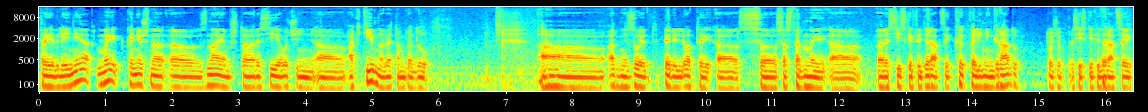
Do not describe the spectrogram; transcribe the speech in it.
проявления. Мы, конечно, знаем, что Россия очень активно в этом году организует перелеты с, со стороны Российской Федерации к Калининграду, тоже Российской Федерации,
